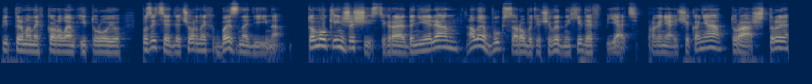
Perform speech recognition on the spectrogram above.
підтриманих королем і турою, позиція для чорних безнадійна. Тому кінь G6 грає Даніелян, але Букс робить очевидний хід F5, проганяючи коня, тура H3,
